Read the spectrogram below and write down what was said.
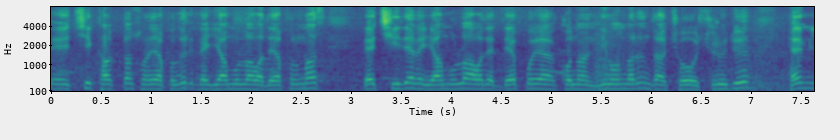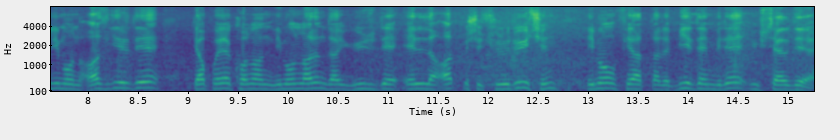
e, çiğ kalktıktan sonra yapılır ve yağmurlu havada yapılmaz. Ve çiğde ve yağmurlu havada depoya konan limonların da çoğu çürüdü. Hem limon az girdi, depoya konan limonların da %50-60'ı çürüdüğü için limon fiyatları birdenbire yükseldi.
